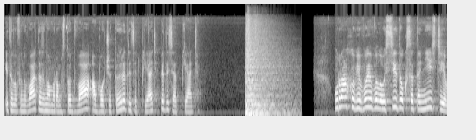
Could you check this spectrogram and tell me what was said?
і телефонувати за номером 102 або 4 35 55. У Рахові виявили осідок сатаністів.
